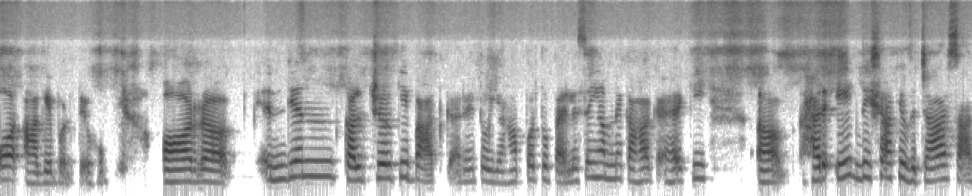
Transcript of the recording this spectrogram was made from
और आगे बढ़ते हो। और इंडियन कल्चर की बात करें तो यहाँ पर तो पहले से ही हमने कहा है कि uh, हर एक दिशा के विचार साथ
